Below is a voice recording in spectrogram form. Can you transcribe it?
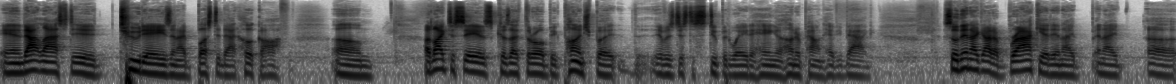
and that lasted two days, and I busted that hook off. Um, I'd like to say is because I throw a big punch, but it was just a stupid way to hang a hundred pound heavy bag. So then I got a bracket and I and I uh,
